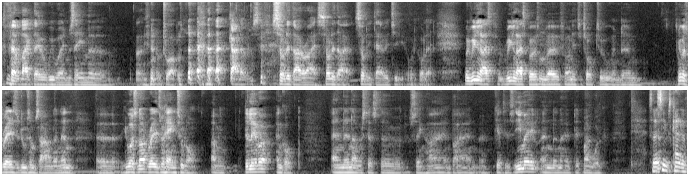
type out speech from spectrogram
felt like they we were in the same, uh, uh, you know, trouble, kind of solidarize, solidar, solidarity, what do you call that? But really nice, really nice person, very funny to talk to, and um, he was ready to do some sound, and then uh, he was not ready to hang too long. I mean, deliver and go. And then I was just uh, saying hi and bye and uh, get his email, and then I did my work. So that Yep. seems kind of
